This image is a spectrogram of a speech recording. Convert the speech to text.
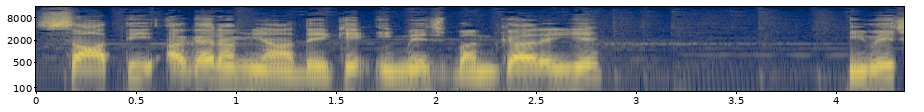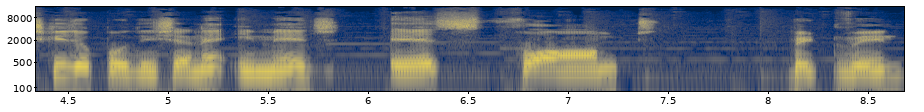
साथ ही अगर हम यहाँ देखें इमेज बन कर रही है? इमेज की जो पोजीशन है image is formed between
